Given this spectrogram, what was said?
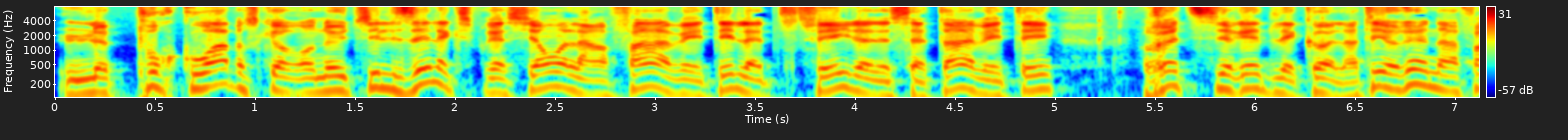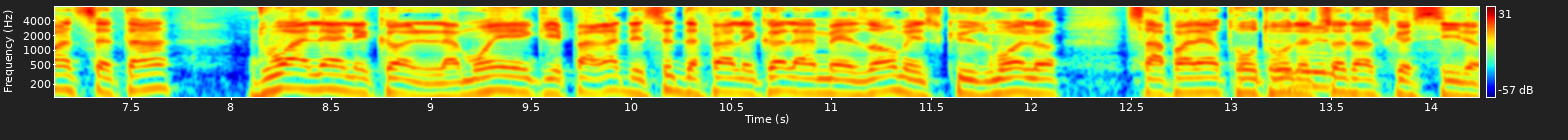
le pourquoi? Parce qu'on a utilisé l'expression l'enfant avait été, la petite fille de 7 ans avait été retirée de l'école. En théorie, un enfant de 7 ans doit aller à l'école. À moins que les parents décident de faire l'école à la maison, mais excuse-moi, là, ça n'a pas l'air trop trop de mm-hmm. ça dans ce cas-ci. Là.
